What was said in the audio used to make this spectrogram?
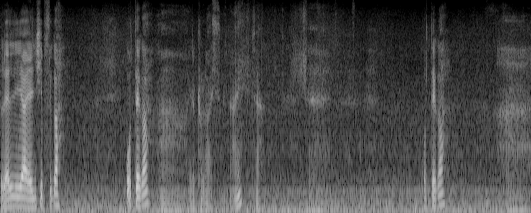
렐리아 엔십스가 꽃대가 아, 이렇게 올라가 있습니다. 예? 자, 에, 꽃대가 아,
